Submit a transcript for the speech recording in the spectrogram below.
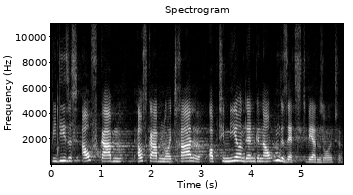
wie dieses Aufgaben, ausgabenneutrale Optimieren denn genau umgesetzt werden sollte.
